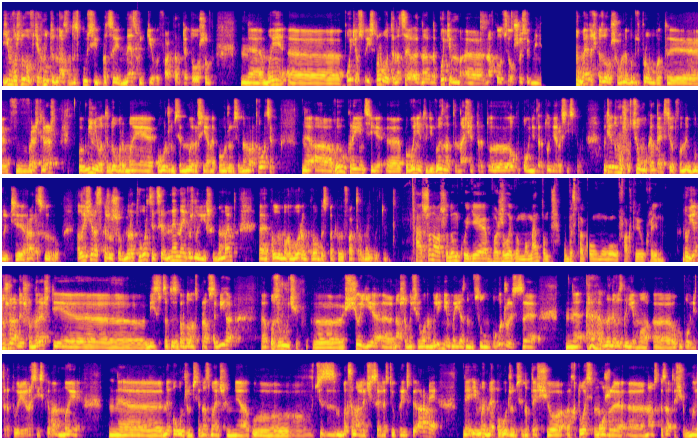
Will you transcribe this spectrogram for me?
Їм важливо втягнути нас в дискусії про цей несуттєвий фактор для того, щоб е, ми е, потім і спробувати на це на, на потім е, навколо цього щось обміняти. Ну, моя точка зору, що вони будуть пробувати, е, врешті-решт, обмінювати добре. Ми погоджуємося, ми, росіяни, погоджуємося на миротворців. Е, А ви, українці, е, повинні тоді визнати наші териту- окуповані території російськими. От я думаю, що в цьому контексті от вони будуть е, грати свою гру. Але ще раз скажу, що миротворці це не найважливіший момент, коли ми говоримо про безпековий фактор в майбутньому. А що на вашу думку є важливим моментом у безпековому факторі України? Ну я дуже радий, що нарешті міністр закордонних справ Сабіга озвучив, е, що є е, нашими червоними лініями. Я з ними в цілому погоджуюсь. Це е, ми не визнаємо е, окуповані території російськими. Ми е, не погоджуємося на зменшення максимальної чисельності української армії, е, і ми не погоджуємося на те, що хтось може е, нам сказати, щоб ми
